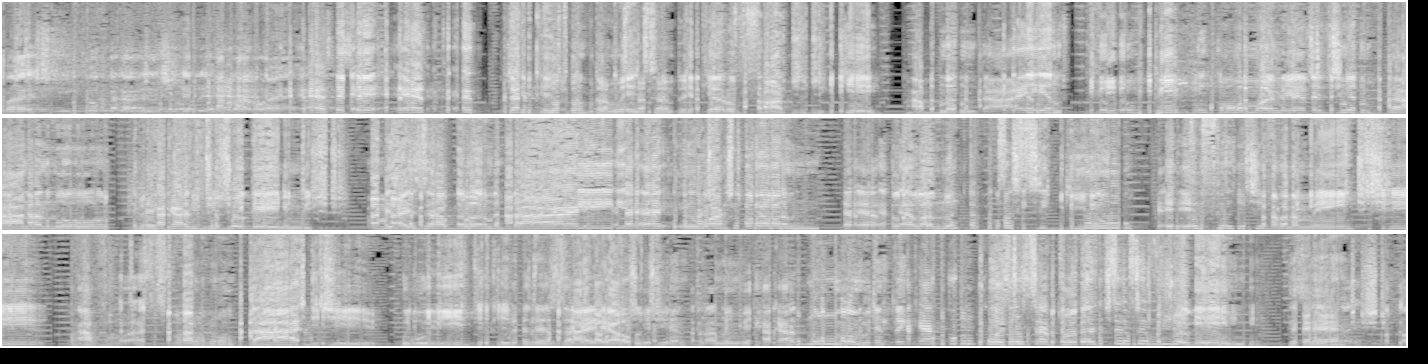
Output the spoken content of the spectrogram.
Mas então, cara, eles não levaram a É, é, é, é a questão também, Sandra, que era o fato de que a Bandai entrou o Pippin como uma maneira de entrar no mercado de videogames. Mas a Bandai, é, eu acho que ela, ela nunca conseguiu efetivamente a, a vontade política e empresarial de entrar no mercado no momento em que a concorrência toda tinha seu videogame. Né? Tipo,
